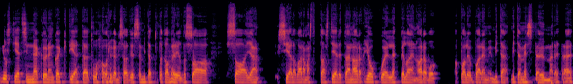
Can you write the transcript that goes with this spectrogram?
just Jetsin näköinen, kaikki tietää tuo organisaatiossa, mitä tuota kaverilta saa, saa ja siellä varmasti taas tiedetään ar- joukkueille pelaajan arvo paljon paremmin, mitä, mitä me sitä ymmärretään. Et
